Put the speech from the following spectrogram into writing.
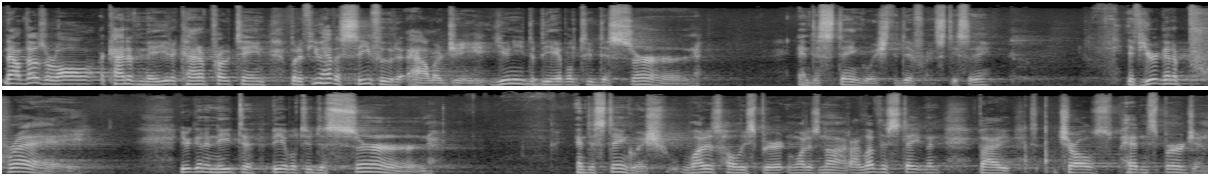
Now, those are all a kind of meat, a kind of protein, but if you have a seafood allergy, you need to be able to discern and distinguish the difference. Do you see? If you're going to pray, you're going to need to be able to discern and distinguish what is Holy Spirit and what is not. I love this statement by Charles Haddon Spurgeon.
